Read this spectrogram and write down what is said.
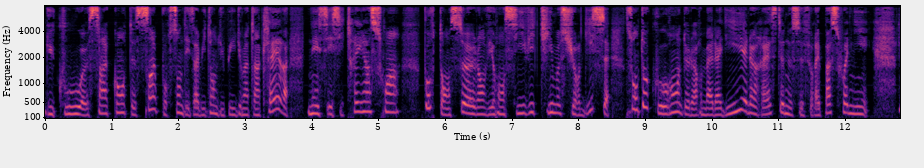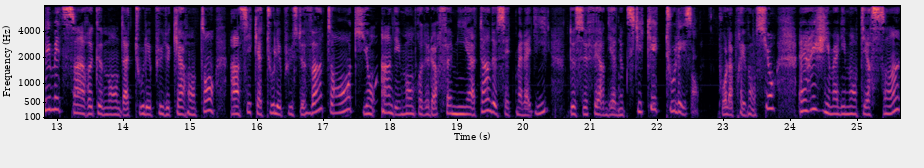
Du coup, 55% des habitants du pays du matin clair nécessiteraient un soin. Pourtant, seules environ 6 victimes sur 10 sont au courant de leur maladie et le reste ne se ferait pas soigner. Les médecins recommandent à tous les plus de 40 ans ainsi qu'à tous les plus de 20 ans qui ont un des membres de leur famille atteint de cette maladie de se faire diagnostiquer tous les ans. Pour la prévention, un régime alimentaire sain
